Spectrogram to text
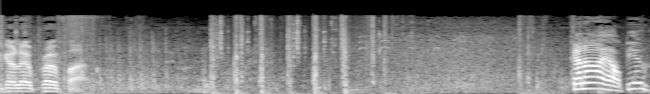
To go low profile? Can I help you?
